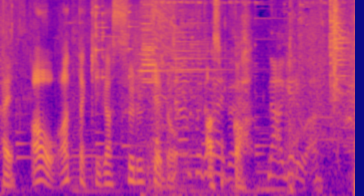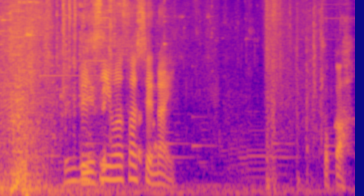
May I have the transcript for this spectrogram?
はい。青あった気がするけど。あそっか。全然神話させてない。そっか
